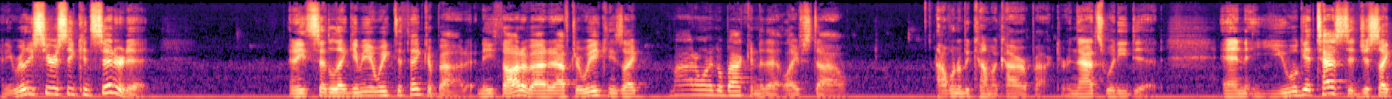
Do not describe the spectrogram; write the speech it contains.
And he really seriously considered it. And he said, "Let give me a week to think about it." And he thought about it after a week, and he's like, "I don't want to go back into that lifestyle. I want to become a chiropractor." And that's what he did. And you will get tested, just like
